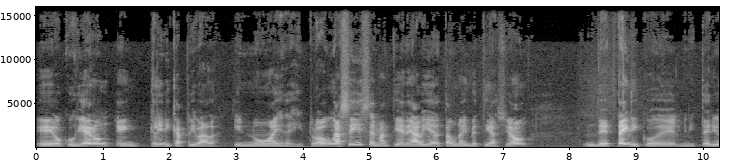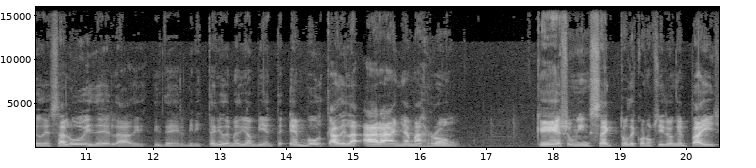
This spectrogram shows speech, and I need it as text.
eh, ocurrieron en clínicas privadas y no hay registro. Aún así, se mantiene abierta una investigación de técnicos del Ministerio de Salud y, del Ministerio de Medio Ambiente en busca de la araña marrón, que es un insecto desconocido en el país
